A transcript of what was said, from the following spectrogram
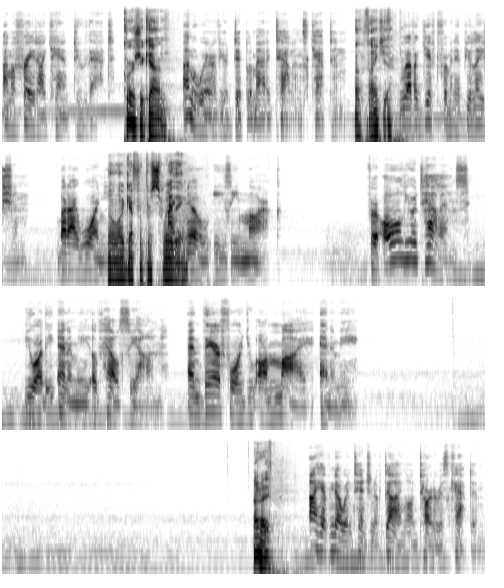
I'm afraid I can't do that. Of course you can. I'm aware of your diplomatic talents, Captain. Oh, thank you. You have a gift for manipulation. But I warn you, No, I get for persuading. I'm no easy mark. For all your talents, you are the enemy of Halcyon. And therefore you are my enemy. Alright. I have no intention of dying on Tartarus, Captain.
